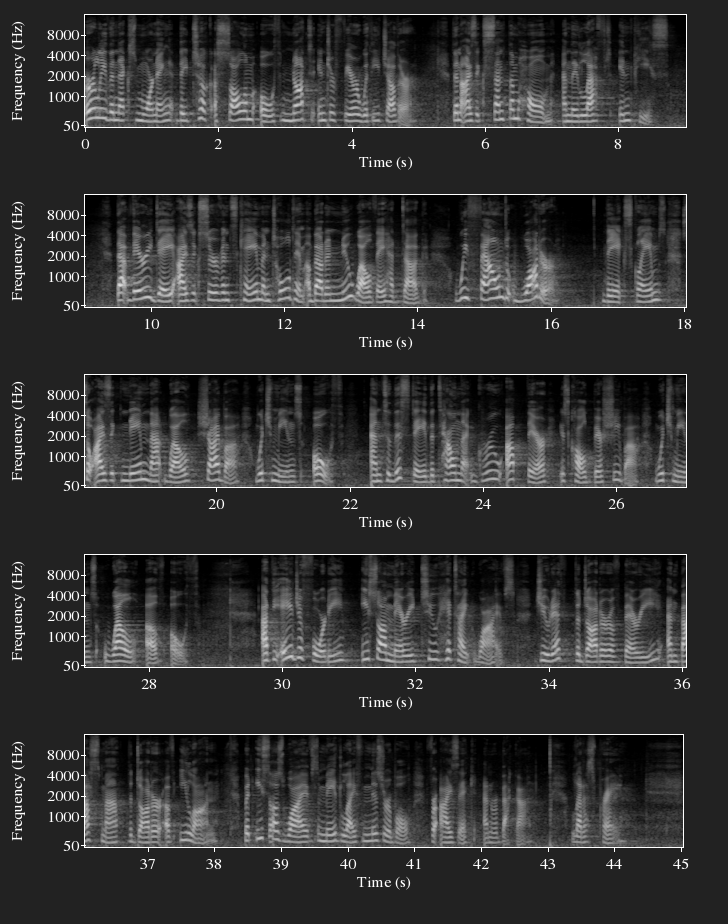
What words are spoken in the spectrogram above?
Early the next morning, they took a solemn oath not to interfere with each other. Then Isaac sent them home, and they left in peace. That very day, Isaac's servants came and told him about a new well they had dug. We found water, they exclaimed. So Isaac named that well Shibah, which means oath. And to this day, the town that grew up there is called Beersheba, which means well of oath. At the age of 40, Esau married two Hittite wives Judith, the daughter of Beeri, and Basmath, the daughter of Elon. But Esau's wives made life miserable for Isaac and Rebekah. Let us pray.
